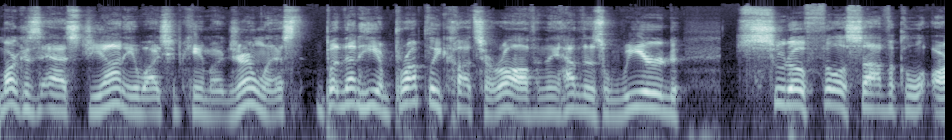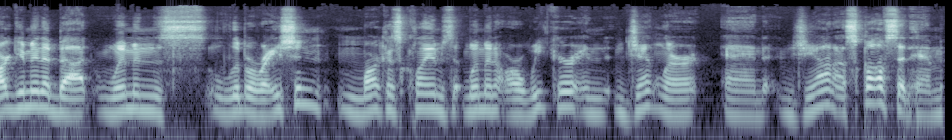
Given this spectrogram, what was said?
Marcus asks Gianni why she became a journalist, but then he abruptly cuts her off, and they have this weird pseudo philosophical argument about women's liberation. Marcus claims that women are weaker and gentler, and Gianna scoffs at him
